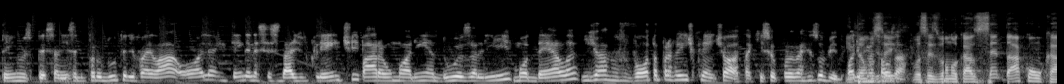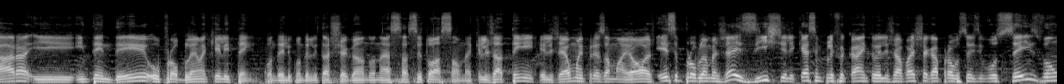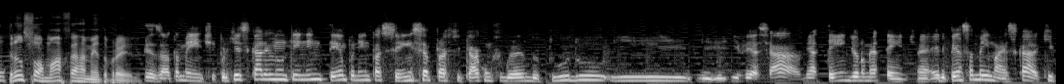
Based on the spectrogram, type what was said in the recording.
tem um especialista de produto, ele vai lá, olha, entende a necessidade do cliente, para uma horinha, duas ali, modela e já volta pra frente do cliente. Ó, tá aqui seu problema resolvido. Pode então começar vocês, a usar. vocês vão, no caso, sentar com o cara e entender o problema que ele tem quando ele, quando ele tá chegando nessa situação, né? Que ele já tem, ele já é uma empresa maior, esse problema já existe, ele quer simplificar, então ele já vai chegar pra vocês e vocês vão transformar a ferramenta pra ele. Exatamente. Porque esse cara ele não tem nem tempo nem paciência pra ficar configurando tudo e, e, e ver assim, ah, me atende ou não me atende. né? ele pensa bem mais, cara, que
